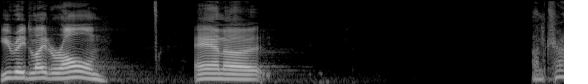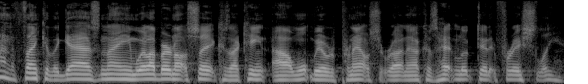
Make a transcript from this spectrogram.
You read later on, and uh, I'm trying to think of the guy's name. Well, I better not say it because I can't. I won't be able to pronounce it right now because I hadn't looked at it freshly.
